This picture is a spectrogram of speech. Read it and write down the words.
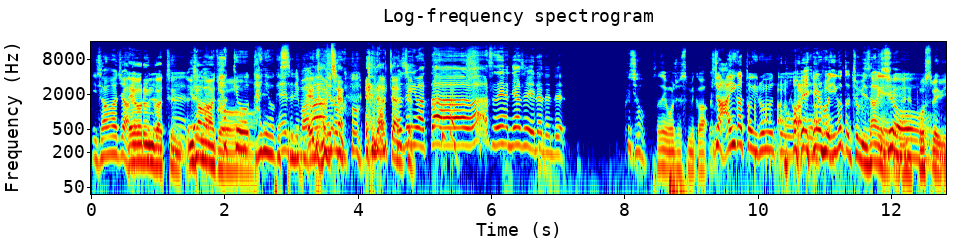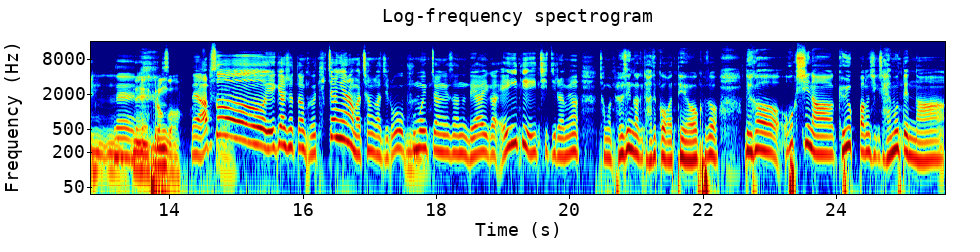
이상하지 않아요? 애어른. 같은 네. 이상하죠. 학교 애들이 다녀오겠습니다. 막 애답지, 이러고 애답지 않죠. 선생님 왔다 와, 선생님 안녕하세요 이래야 되는데 그죠. 선생님 오셨습니까? 그죠. 아이가 또 이러면 또. 이러면 이것도 좀 이상해 그죠. 네, Boss Baby. 네. 네, 그런 거. 네, 앞서 얘기하셨던 그 틱장애랑 마찬가지로 음. 부모 입장에서는 내 아이가 ADHD라면 정말 별 생각이 다 들 것 같아요. 그래서 내가 혹시나 교육 방식이 잘못됐나,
